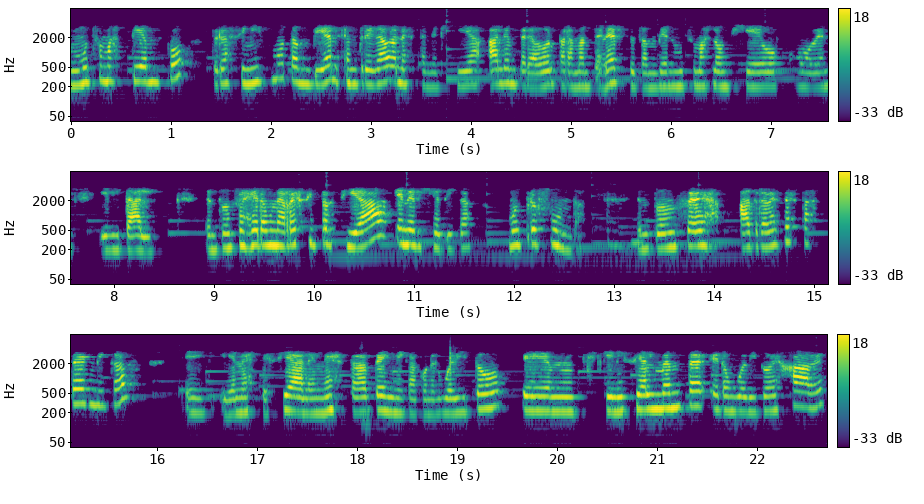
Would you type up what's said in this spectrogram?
mucho más tiempo, pero asimismo también entregaban esta energía al emperador para mantenerse también mucho más longevo, joven y vital. Entonces era una reciprocidad energética muy profunda. Entonces, a través de estas técnicas, y en especial en esta técnica con el huevito, em, que inicialmente era un huevito de jade,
